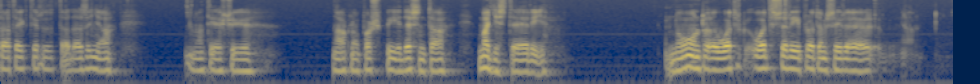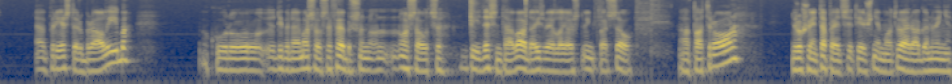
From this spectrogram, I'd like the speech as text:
tā teikt, ir tādā ziņā nu, tieši nāk no paša pie desmitā maģistērija. Nu, un otr, otrs arī, protams, ir priesteru brālība, uh, kuru dibināja Marsals Februārs un, nosauca, bija desmitā vārdā, izvēlējās viņu par savu a, patronu. Droši vien tāpēc, tieši ņemot vērā gan viņa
